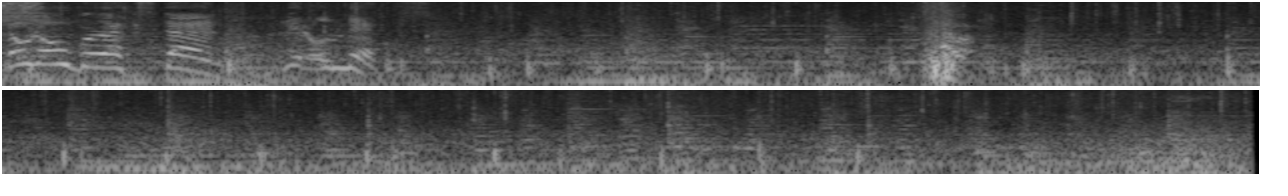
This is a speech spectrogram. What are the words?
Don't overextend, Little nips!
